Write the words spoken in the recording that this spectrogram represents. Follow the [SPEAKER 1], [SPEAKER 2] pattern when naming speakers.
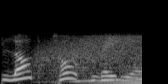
[SPEAKER 1] Blog Talk Radio.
